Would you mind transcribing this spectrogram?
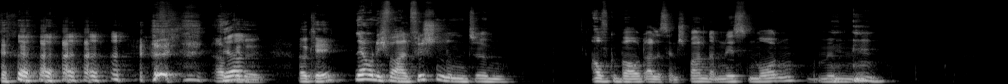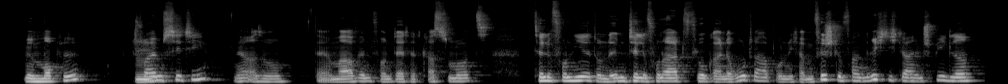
ja. Okay. Ja, und ich war halt fischen und ähm, aufgebaut, alles entspannt. Am nächsten Morgen mit, mit dem Moppel, Crime mhm. City, ja, also der Marvin von Deadhead Custom Rods, telefoniert und im Telefonat flog eine Route ab und ich habe einen Fisch gefangen, richtig geilen Spiegler.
